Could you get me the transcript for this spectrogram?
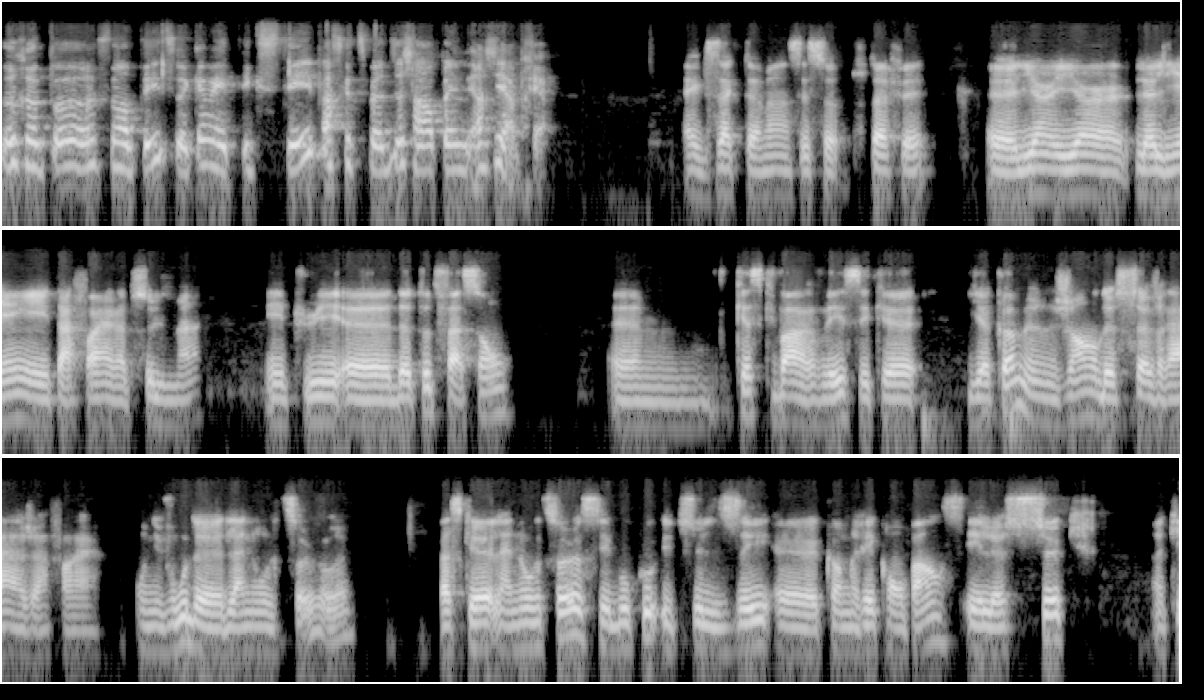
repas santé, tu vas quand même être excité parce que tu vas dire, j'ai pas d'énergie après. Exactement, c'est ça, tout à fait. Euh, il y a, il y a le lien est à faire absolument. Et puis, euh, de toute façon, euh, qu'est-ce qui va arriver? C'est qu'il y a comme un genre de sevrage à faire au niveau de, de la nourriture. Là. Parce que la nourriture, c'est beaucoup utilisé euh, comme récompense et le sucre ok,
